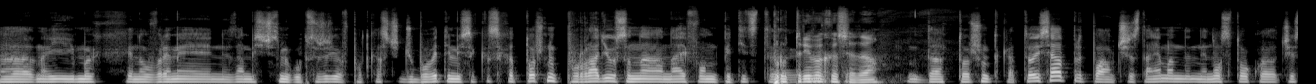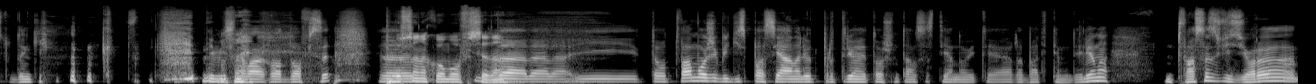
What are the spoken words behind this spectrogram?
А, нали, имах едно време, не знам, мисля, че сме го обсъждали в подкаст, че джобовете ми се късаха точно по радиуса на, на iPhone 5. Протриваха се, да. Да, точно така. Той сега предполагам, че ще стане, ама не, нося толкова често дънки. не ми се налага от офиса. Плюса на хом офиса, да. Да, да, да. И то, това може би ги спасява нали, от протриване точно там с тия новите рабатите модели, ама това с визиора,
